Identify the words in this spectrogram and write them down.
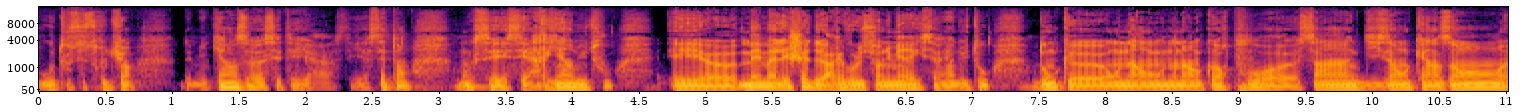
où tout se structure. 2015, euh, c'était il il y a 7 ans. Donc c'est, rien du tout. Et euh, même à l'échelle de la révolution numérique, c'est rien du tout. Donc euh, on, a, on en a encore pour euh, 5, 10 ans, 15 ans,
